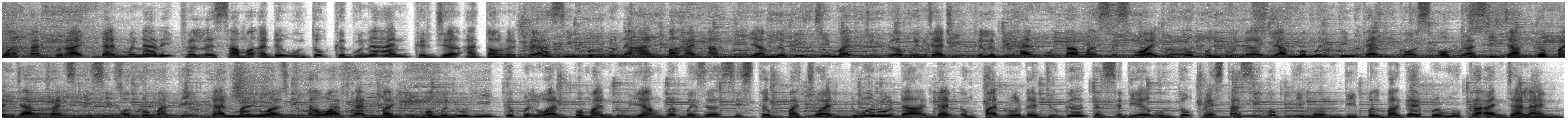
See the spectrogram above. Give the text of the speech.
muatan berat dan menarik trailer sama ada untuk kegunaan kerja atau rekreasi penggunaan bahan api yang lebih jimat juga menjadi kelebihan utama sesuai untuk pengguna yang mementingkan kos operasi jangka panjang transmisi automatik dan manual ditawarkan bagi memenuhi keperluan pemandu yang berbeza sistem pacuan dua roda dan empat roda juga tersedia untuk prestasi optimum di pelbagai permukaan jalan.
